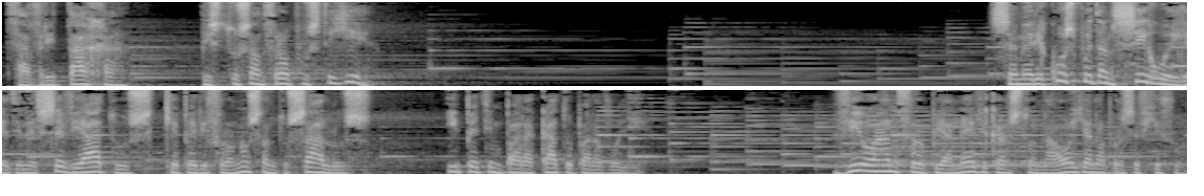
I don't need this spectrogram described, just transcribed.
θα βρει τάχα πιστούς ανθρώπους στη γη. Σε μερικούς που ήταν σίγουροι για την ευσέβειά τους και περιφρονούσαν τους άλλους, είπε την παρακάτω παραβολή. Δύο άνθρωποι ανέβηκαν στο ναό για να προσευχηθούν.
